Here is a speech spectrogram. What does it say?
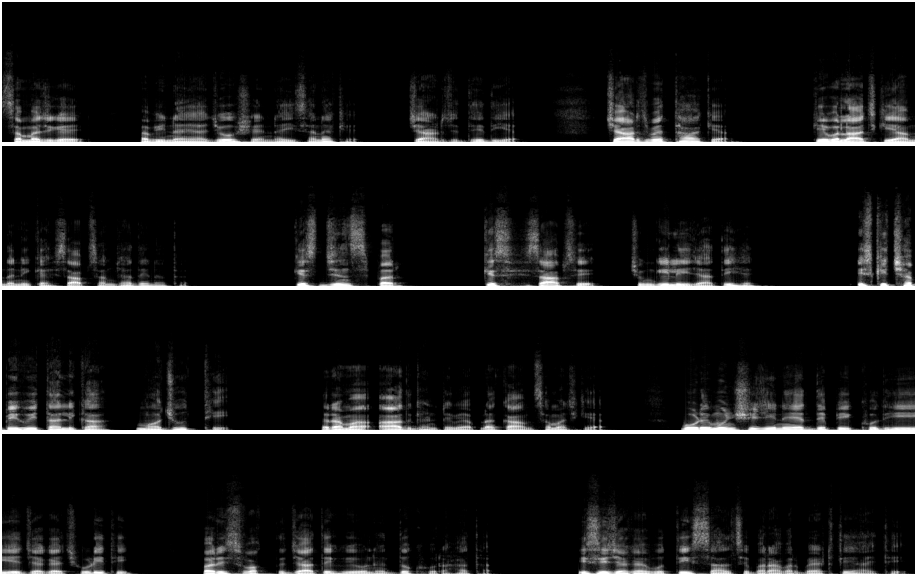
समझ गए अभी नया जोश है, नई सनक है। चार्ज दे दिया। चार्ज में था क्या? केवल आज की आमदनी का हिसाब समझा देना था। किस जिन्स पर, किस हिसाब से चुंगी ली जाती है? इसकी छपी हुई तालिका मौजूद थी। रमा आध घंटे में अपना काम समझ गया। बूढ़े मुंशी जी ने यद्यपि खुद ही ये जगह छोड़ी थी, पर इस वक्त जाते हुए उन्हें दुख हो रहा था। इसी जगह वो तीस साल से बराबर बैठते आए थे।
